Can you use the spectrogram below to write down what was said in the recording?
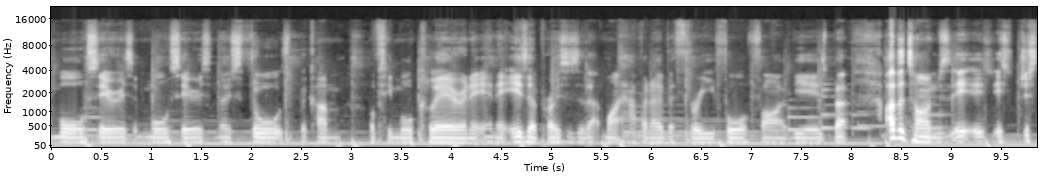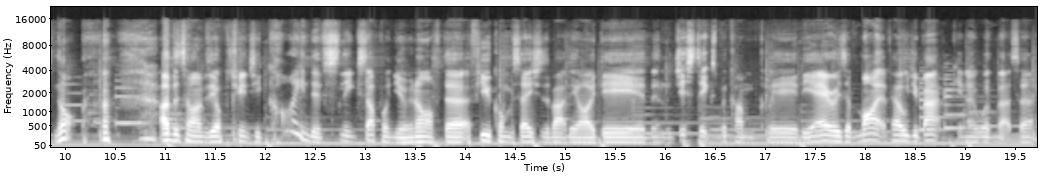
more serious and more serious and those thoughts become obviously more clear and it, and it is a process that might happen over three four five years. But other times it, it, it's just not. Other times the opportunity kind of sneaks up on you and after a few conversations about the idea the logistics become clear the areas that might have held you back you know whether that's a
